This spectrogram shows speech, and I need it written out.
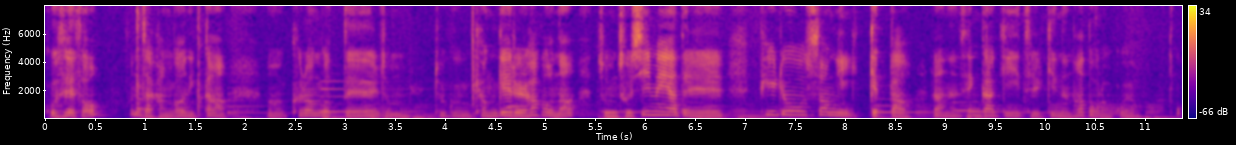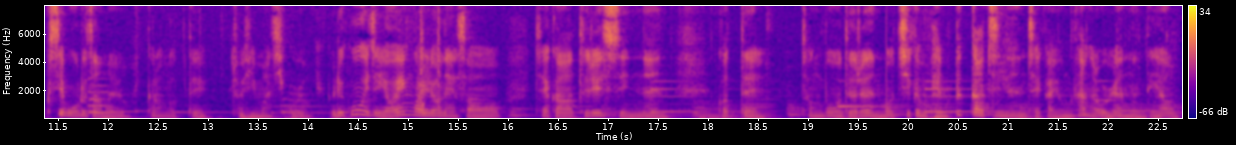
곳에서 혼자 간 거니까 어, 그런 것들 좀 조금 경계를 하거나 좀 조심해야 될 필요성이 있겠다라는 생각이 들기는 하더라고요. 혹시 모르잖아요. 그런 것들 조심하시고요. 그리고 이제 여행 관련해서 제가 드릴 수 있는 것들 정보들은 뭐 지금 밴프까지는 제가 영상을 올렸는데요.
